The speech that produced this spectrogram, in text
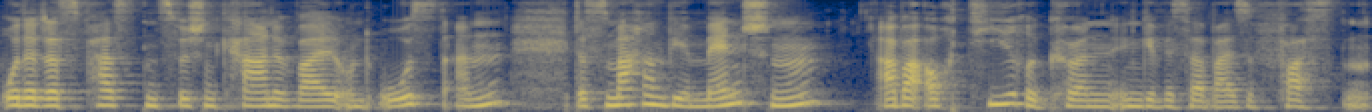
oder das Fasten zwischen Karneval und Ostern. Das machen wir Menschen, aber auch Tiere können in gewisser Weise fasten.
